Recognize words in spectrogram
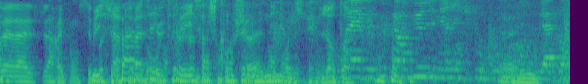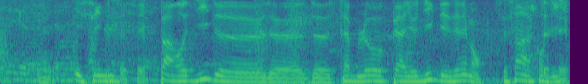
Pas pas assez pour que je sache compter le nombre. J'entends. Ouais, parce que c'est un vieux générique, il faut, vous l'accorder. euh, Et c'est une parodie de, tableau périodique des éléments. C'est ça, hein, qu'on Tout à dit fait.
